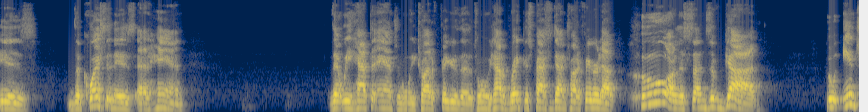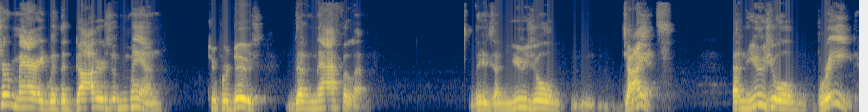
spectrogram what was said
is the question is at hand that we have to answer when we try to figure the when we try to break this passage down and try to figure it out. Who are the sons of God who intermarried with the daughters of men to produce the Nephilim, these unusual giants, unusual breed,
